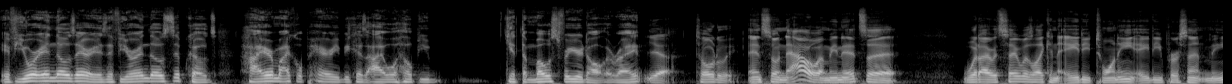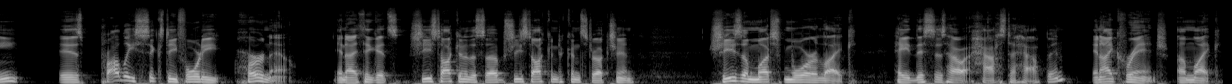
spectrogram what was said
if you're in those areas, if you're in those zip codes, hire Michael Perry because I will help you get the most for your dollar, right? Yeah, totally. And so now, I mean, it's a what I would say was like an 80 20, 80% me is probably 60 40 her now. And I think it's she's talking to the sub, she's talking to construction. She's a much more like, hey, this is how it has to happen. And I cringe. I'm like,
